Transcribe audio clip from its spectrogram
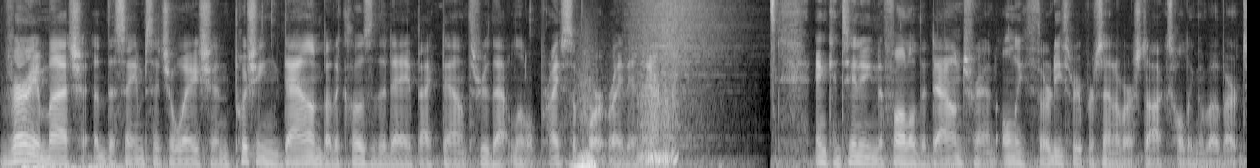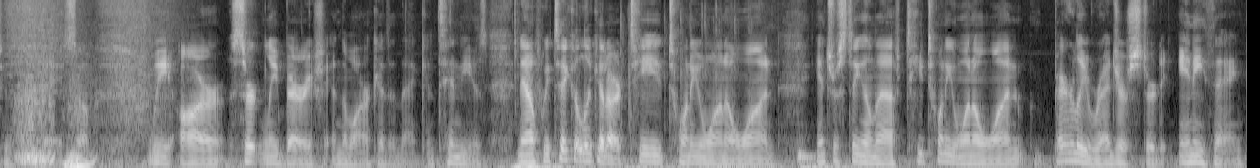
very much the same situation, pushing down by the close of the day back down through that little price support right in there and continuing to follow the downtrend. Only 33% of our stocks holding above our 200 day. So we are certainly bearish in the market, and that continues. Now, if we take a look at our T2101, interesting enough, T2101 barely registered anything.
